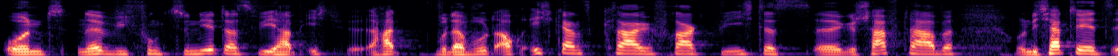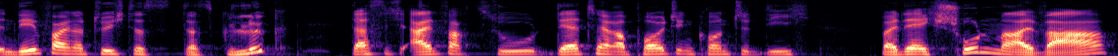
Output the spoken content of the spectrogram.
und ne, wie funktioniert das, wie habe ich, hat, da wurde auch ich ganz klar gefragt, wie ich das äh, geschafft habe und ich hatte jetzt in dem Fall natürlich das, das Glück, dass ich einfach zu der Therapeutin konnte, die ich, bei der ich schon mal war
